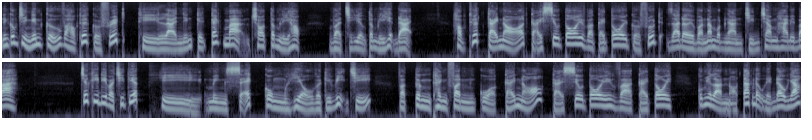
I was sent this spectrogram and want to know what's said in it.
Những công trình nghiên cứu và học thuyết của Freud thì là những cái cách mạng cho tâm lý học và trị liệu tâm lý hiện đại. Học thuyết cái nó, cái siêu tôi và cái tôi của Freud ra đời vào năm 1923. Trước khi đi vào chi tiết thì mình sẽ cùng hiểu về cái vị trí và từng thành phần của cái nó, cái siêu tôi và cái tôi cũng như là nó tác động đến đâu nhá.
